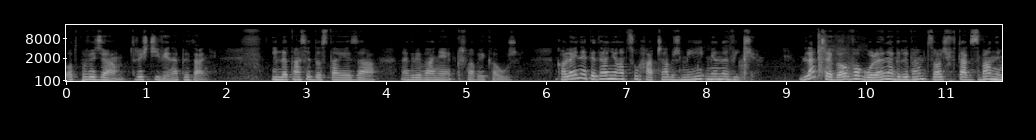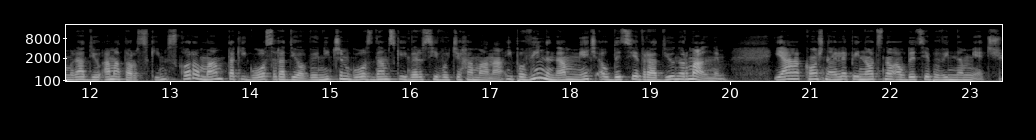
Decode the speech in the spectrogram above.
odpowiedziałam treściwie na pytanie. Ile kasy dostaję za nagrywanie krwawej kałuży? Kolejne pytanie od słuchacza brzmi mianowicie. Dlaczego w ogóle nagrywam coś w tak zwanym radiu amatorskim, skoro mam taki głos radiowy, niczym głos damskiej wersji Wojciecha Mana i powinnam mieć audycję w radiu normalnym? Jakąś najlepiej nocną audycję powinnam mieć.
